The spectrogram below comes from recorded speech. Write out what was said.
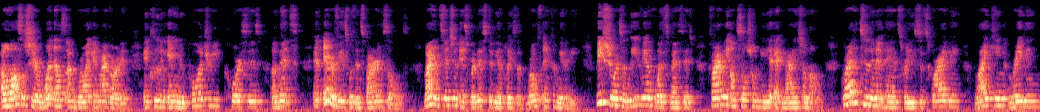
I will also share what else I'm growing in my garden, including any new poetry, courses, events, and interviews with inspiring souls. My intention is for this to be a place of growth and community. Be sure to leave me a voice message. Find me on social media at Naya Shalom. Gratitude in advance for you subscribing, liking, rating,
